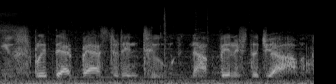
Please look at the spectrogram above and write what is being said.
You split that bastard in two. Now finish the job.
